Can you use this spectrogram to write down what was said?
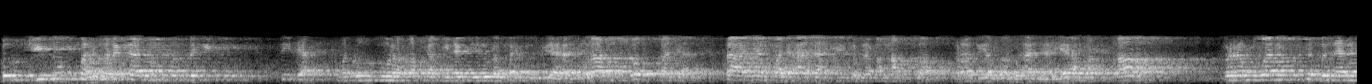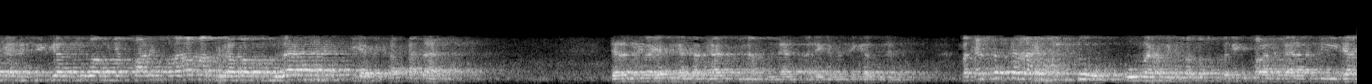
Begitu mendengar seperti itu, tidak menunggu rapat kabinet dulu Bapak Ibu. Langsung saja tanya pada anaknya yang Hafsah radhiyallahu anha, ya Hafsah, perempuan itu sebenarnya ditinggal suaminya paling lama berapa bulan dia bisa kata. Dalam riwayat dikatakan 6 bulan, ada yang tiga bulan. Maka setelah itu Umar bin Khattab sebagai kepala negara tidak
